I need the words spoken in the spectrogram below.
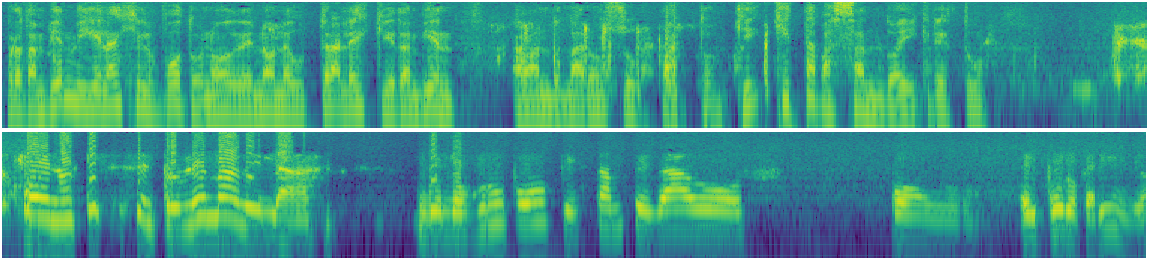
pero también Miguel Ángel Voto, ¿no? De no neutrales que también abandonaron sus pactos. ¿Qué, ¿Qué está pasando ahí, crees tú? Bueno, es que ese es el problema de la de los grupos que están pegados con el puro cariño.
